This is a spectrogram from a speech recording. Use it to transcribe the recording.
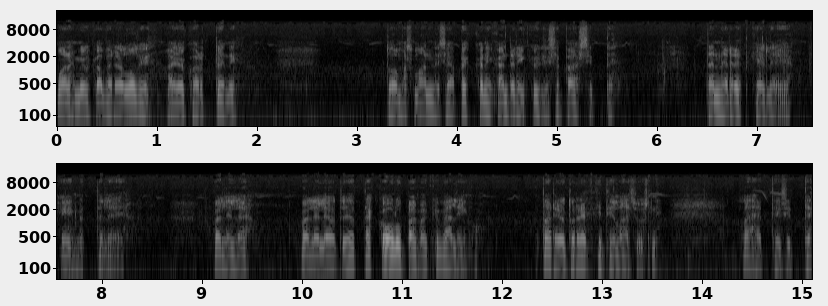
vanhemmilla kavereilla oli ajokortteja, niin Tuomas Mannis ja Pekka Nikanderin kyydissä pääsi sitten tänne retkeille ja ihmettelee. Ja välillä, välillä joutui jättää koulupäivänkin väliin, kun tarjoutui retkitilaisuus, niin lähdettiin sitten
